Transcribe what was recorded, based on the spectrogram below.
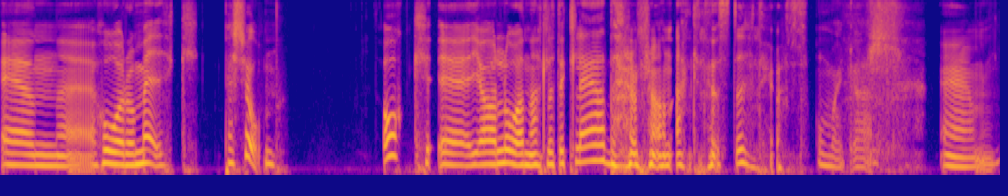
en eh, hår och make person. Och eh, jag har lånat lite kläder från Acne Studios. Oh my god. Ehm,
